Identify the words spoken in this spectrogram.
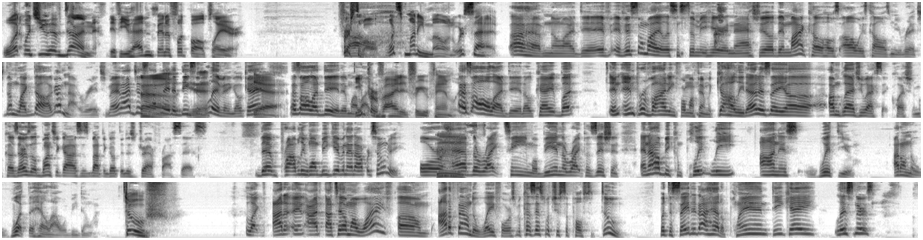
what would you have done if you hadn't been a football player? First of ah. all, what's Money Moan? Where's that? I have no idea. If if it's somebody that listens to me here in Nashville, then my co-host always calls me rich. And I'm like, dog, I'm not rich, man. I just I Oh, made a decent yeah. living, okay? Yeah. That's all I did in my You life. provided for your family. That's all I did, okay? But in, in providing for my family, golly, that is a. Uh, I'm glad you asked that question because there's a bunch of guys that's about to go through this draft process that probably won't be given that opportunity or Mm. have the right team or be in the right position. And I'll be completely honest with you. I don't know what the hell I would be doing Oof. like I and I, I tell my wife, um, I'd have found a way for us because that's what you're supposed to do. But to say that I had a plan, DK listeners,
